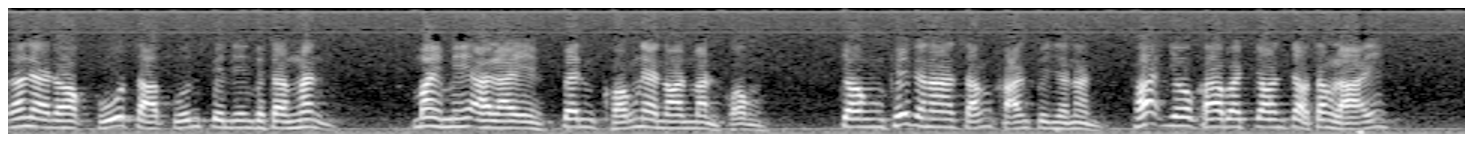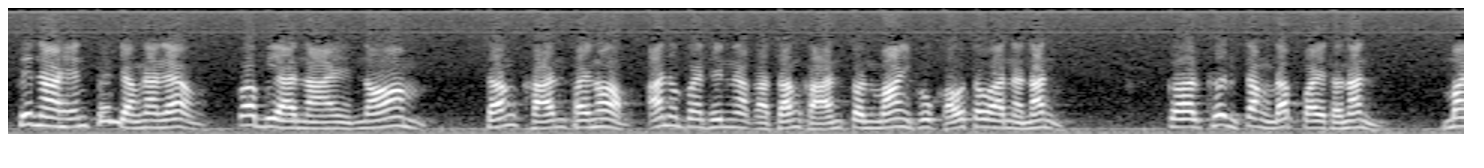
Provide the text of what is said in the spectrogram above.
นั่นแหละดอกผูสาบสูญเป็นดินไปทางนั้น ไม่มีอะไรเป็นของแน่นอนมั่นคงจงพิจารณาสังขารเป็นอย่างนั้น พระโยคาบาจรเจ้าทั้งหลาย พิจารณาเห็นเป็นอย่างนั้นแล้ว ก็เบียนายน้อมสังขารภายนอก อนุปทินากับสังขารต้นไม้ภูเขาตะวันนั้น เกิดขึ้นตั้งดับไปเท่านั้น ไม่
